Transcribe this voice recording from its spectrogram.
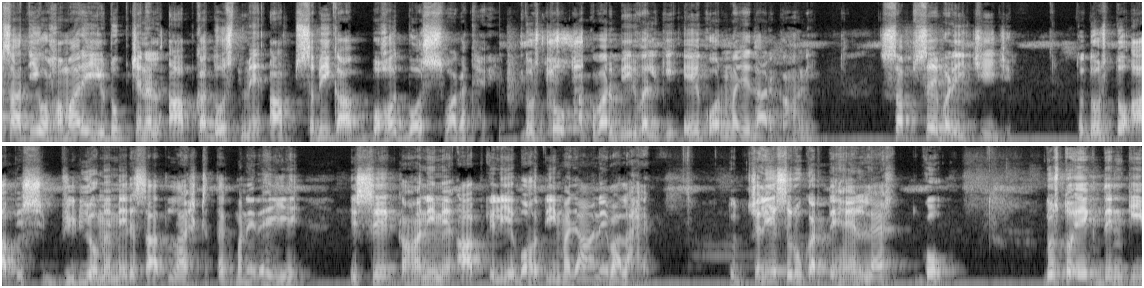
साथियों हमारे YouTube चैनल आपका दोस्त में आप सभी का बहुत बहुत स्वागत है। दोस्तों अकबर बीरबल की एक और मज़ेदार कहानी सबसे बड़ी चीज़। तो दोस्तों आप इस वीडियो में मेरे साथ लास्ट तक बने रहिए। इससे कहानी में आपके लिए बहुत ही मज़ा आने वाला है। तो चलिए शुरू करते हैं लेट्स गो दोस्तों एक दिन की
